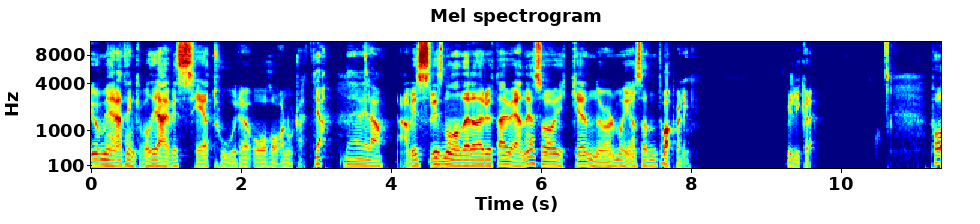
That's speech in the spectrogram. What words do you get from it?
jo mer jeg tenker på det, jeg vil se Tore og Håvard Nordtveit. Ja, det vil jeg òg. Ja, hvis, hvis noen av dere der ute er uenige, så ikke nøl med å gi oss en tilbakemelding. Vi liker det. På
